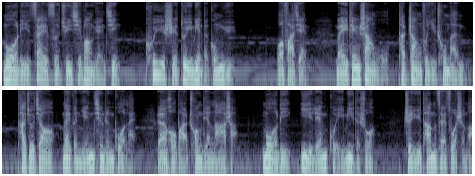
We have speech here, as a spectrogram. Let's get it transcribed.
茉莉再次举起望远镜，窥视对面的公寓。我发现每天上午她丈夫一出门。她就叫那个年轻人过来，然后把窗帘拉上。茉莉一脸诡秘地说：“至于他们在做什么，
